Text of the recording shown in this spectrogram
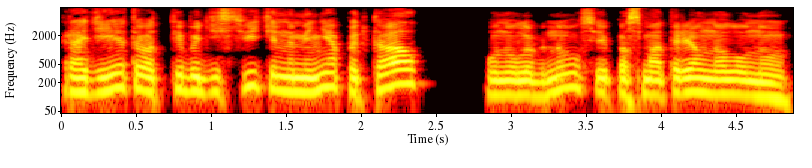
ради этого ты бы действительно меня пытал? Он улыбнулся и посмотрел на луну.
